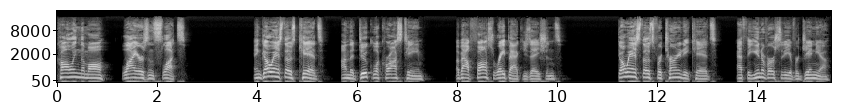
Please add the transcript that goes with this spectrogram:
calling them all liars and sluts. And go ask those kids on the Duke lacrosse team about false rape accusations Go ask those fraternity kids at the University of Virginia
